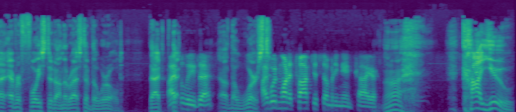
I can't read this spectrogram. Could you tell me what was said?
uh, ever foisted on the rest of the world. That, I believe that. uh, the worst. I wouldn't want to talk to somebody named Kyer. Caillou,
